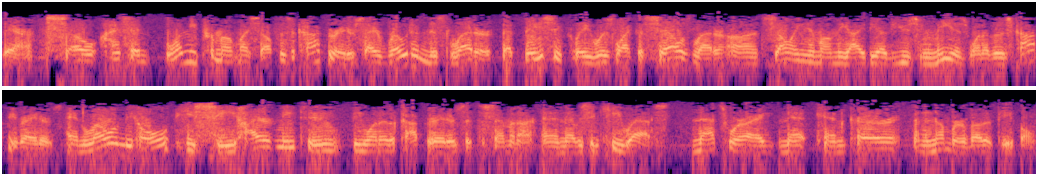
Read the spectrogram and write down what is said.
there. So I said, let me promote myself as a copywriter. So I wrote him this letter that basically was like a sales letter on selling him on the idea of using me as one of those copywriters. And lo and behold, he, he hired me to be one of the copywriters at the seminar, and that was in Key West. And that's where I met Ken Kerr and a number of other people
